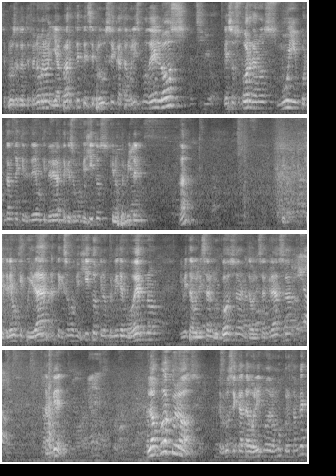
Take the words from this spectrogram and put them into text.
se produce todo este fenómeno y aparte te- se produce catabolismo de los esos órganos muy importantes que tenemos que tener hasta que somos viejitos, que nos permiten... ¿Ah? Que, que tenemos que cuidar hasta que somos viejitos, que nos permiten movernos y metabolizar glucosa, metabolizar grasa. También. Los músculos. Se produce catabolismo de los músculos también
